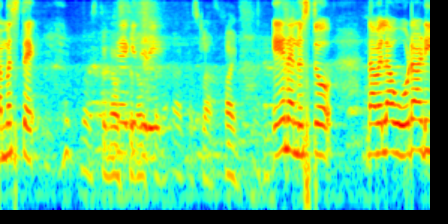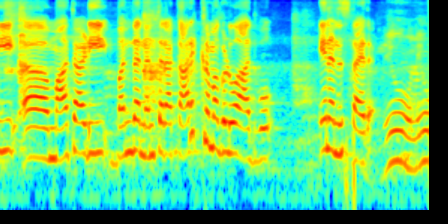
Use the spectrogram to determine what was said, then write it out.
ನಮಸ್ತೆ. ಹೇಗಿದ್ದೀರಿ? ಏನು ಅನ್ನಿಸ್ತು ನಾವೆಲ್ಲ ಓಡಾಡಿ ಮಾತಾಡಿ ಬಂದ ನಂತರ ಕಾರ್ಯಕ್ರಮಗಳು ಆದವು. ಏನನ್ನಿಸ್ತಾ ಇದೆ? ನೀವು ನೀವು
